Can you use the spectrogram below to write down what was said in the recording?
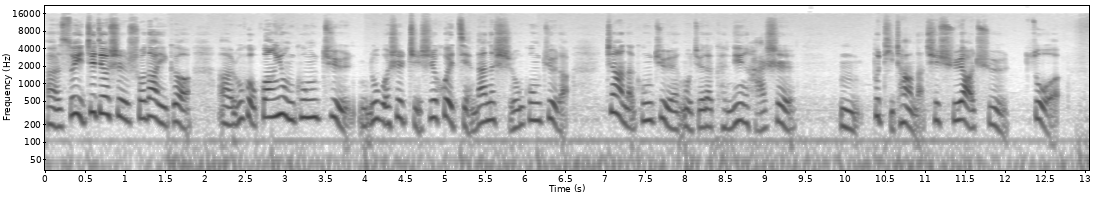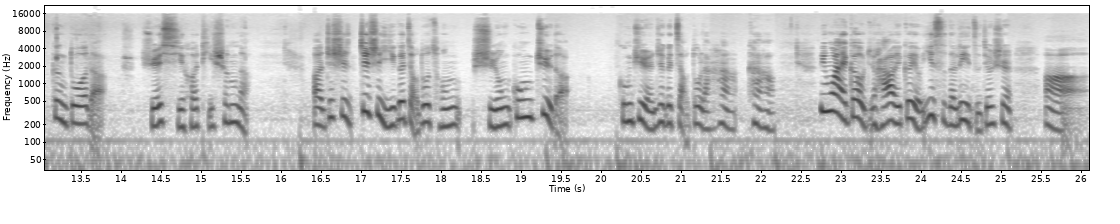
呃，所以这就是说到一个呃，如果光用工具，如果是只是会简单的使用工具的这样的工具人，我觉得肯定还是嗯不提倡的，去需要去做更多的学习和提升的。呃，这是这是一个角度，从使用工具的工具人这个角度来看看哈。另外一个，我觉得还有一个有意思的例子，就是啊，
